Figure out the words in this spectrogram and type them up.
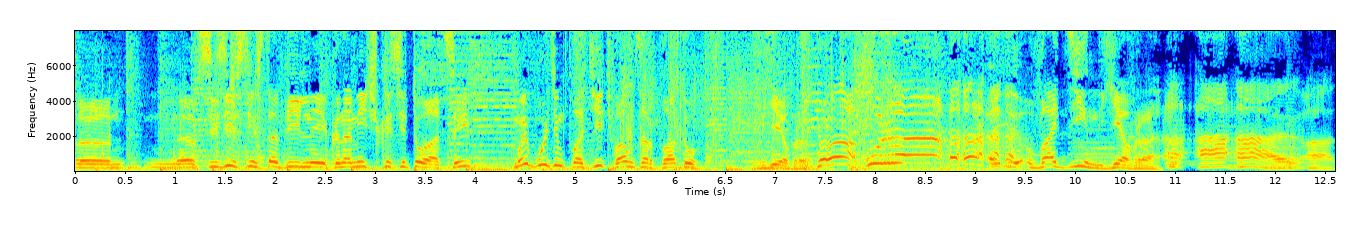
Эм, в связи с нестабильной экономической ситуацией мы будем платить вам зарплату в евро. А, ура! Э, в один евро. А, а, а,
